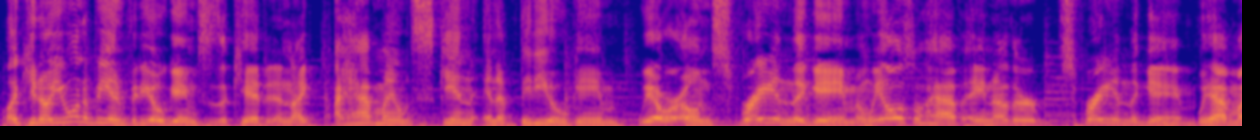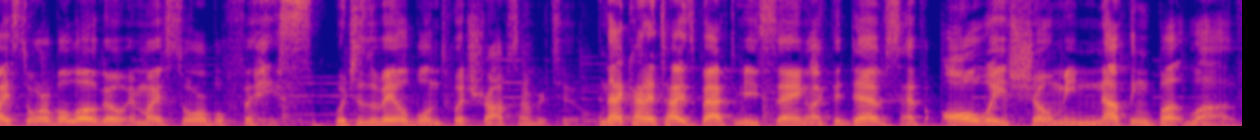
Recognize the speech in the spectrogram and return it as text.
like you know, you want to be in video games as a kid, and like, I have my own skin in a video game. We have our own spray in the game, and we also have another spray in the game. We have my Sorable logo and my Sorable face, which is available in Twitch Drops number two. And that kind of ties back to me saying, like, the devs have always shown me nothing but love.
